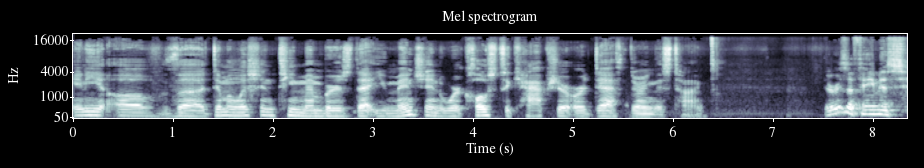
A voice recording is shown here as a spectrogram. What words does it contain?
any of the demolition team members that you mentioned were close to capture or death during this time. There is a famous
